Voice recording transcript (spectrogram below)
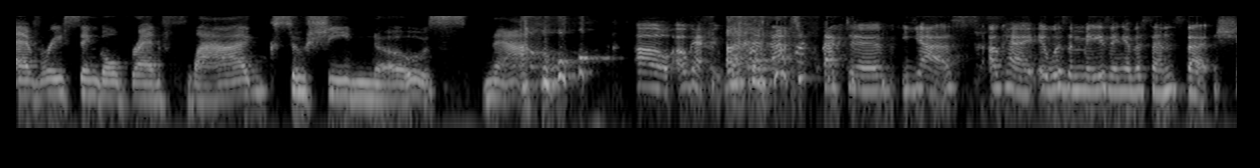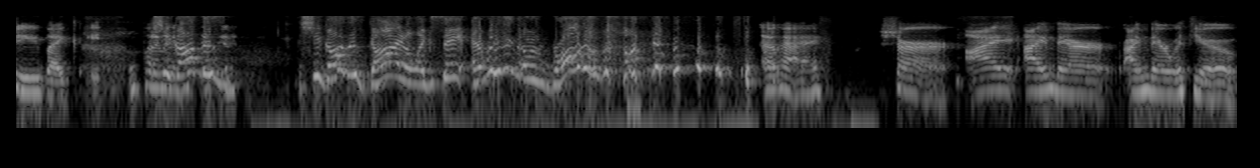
every single red flag so she knows now? Oh, okay. Well, from that perspective, yes. Okay, it was amazing in the sense that she like put him. She got this- she got this guy to like say everything that was wrong about him. Okay, sure. I I'm there. I'm there with you.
